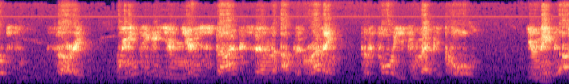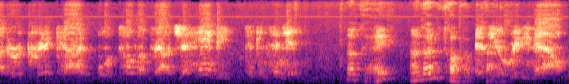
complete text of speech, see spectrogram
Oops, sorry. We need to get your new Spark SIM up and running before you can make a call. You'll need either a credit card or top-up voucher handy to continue. Okay, I got a top up If card. you're ready now,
